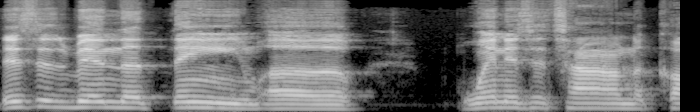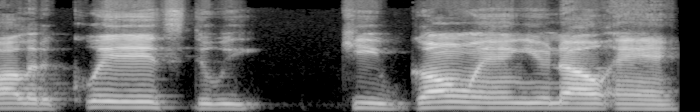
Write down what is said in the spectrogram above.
This has been the theme of when is it time to call it a quits? Do we keep going? You know, and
